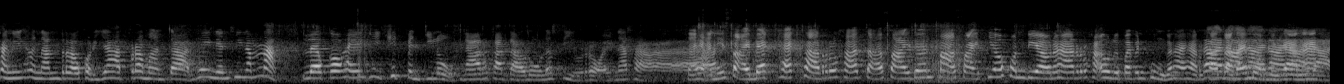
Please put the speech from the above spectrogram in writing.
ทางนี้ทางนั้นเราขออนุญาตประมาณการให้เน้นที่น้ำหนัก แล้วก็ให้ที่คิดเป็นกิโลนะลูกค้าจ๋าโลละ 400 นะคะใช่ค่ะอันนี้สายแบ็คแพ็คค่ะลูกค้าจ๋าสายเดินป่าสายเที่ยวคนเดียวนะคะลูกค้าเอาหรือไปเป็นกลุ่มก็ได้ค่ะลูกค้าจ๋าได้ได้หมดเหมือนกันนะได้คะได้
